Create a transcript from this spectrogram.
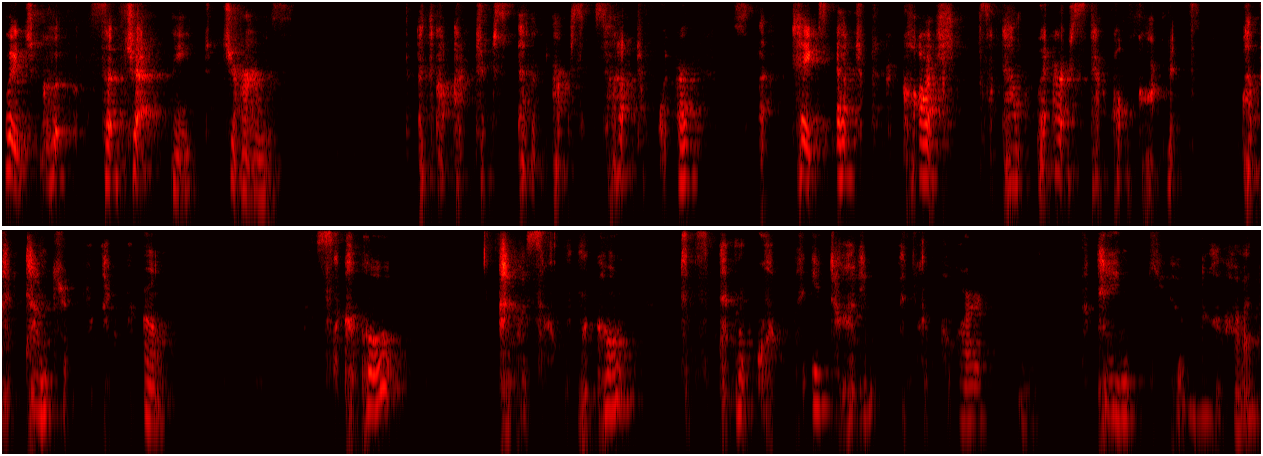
which could subject me to germs. The doctors and nurses had to wear take special precautions and wear sterile garments when I entered my room. So I was alone to spend quality time with the Lord. Thank you, God.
